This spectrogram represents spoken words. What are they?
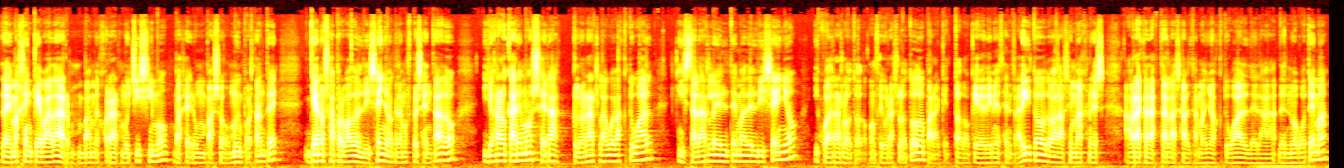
La imagen que va a dar va a mejorar muchísimo, va a ser un paso muy importante. Ya nos ha aprobado el diseño que le hemos presentado y ahora lo que haremos será clonar la web actual, instalarle el tema del diseño y cuadrarlo todo, configurárselo todo para que todo quede bien centradito, todas las imágenes habrá que adaptarlas al tamaño actual del nuevo tema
